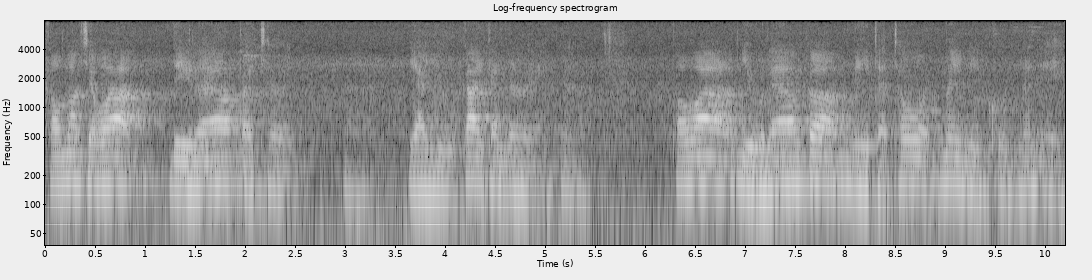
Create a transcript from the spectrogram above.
เขามักจะว่าดีแล้วไปเถิด อย่าอยู่ใกล้กันเลย เพราะว่าอยู่แล้วก็มีแต่โทษไม่มีคุณนั่นเอง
